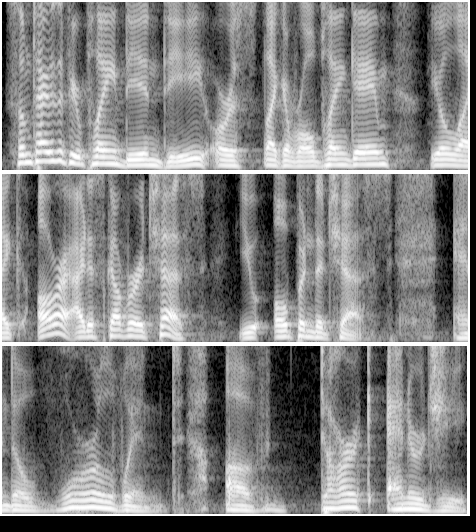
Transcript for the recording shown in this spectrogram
sometimes if you're playing D and D or like a role playing game, you'll like, all right, I discover a chest. You open the chest, and a whirlwind of dark energy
